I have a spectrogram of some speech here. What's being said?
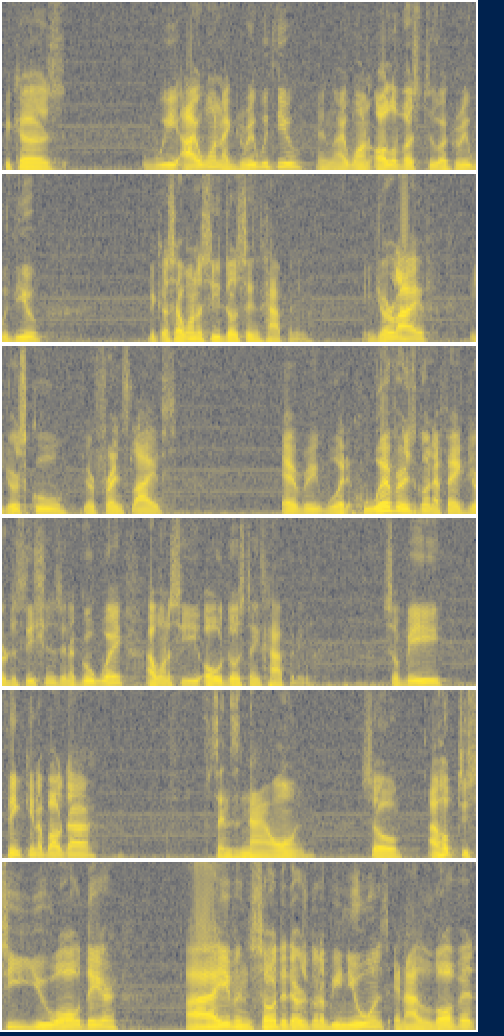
Because we, I want to agree with you, and I want all of us to agree with you, because I want to see those things happening in your life, in your school, your friends' lives, every what, whoever is going to affect your decisions in a good way. I want to see all those things happening. So be thinking about that since now on. So I hope to see you all there. I even saw that there's going to be new ones, and I love it.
